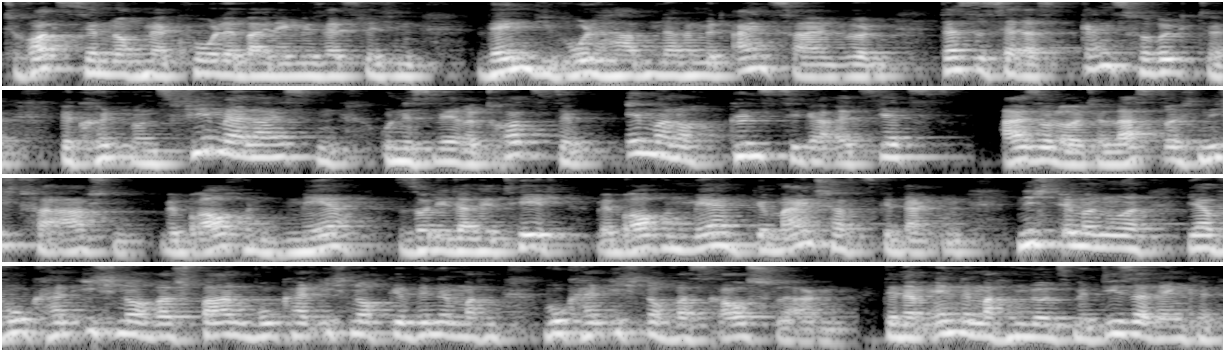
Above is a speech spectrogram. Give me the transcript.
trotzdem noch mehr Kohle bei den gesetzlichen, wenn die Wohlhabenderen mit einzahlen würden. Das ist ja das ganz Verrückte. Wir könnten uns viel mehr leisten und es wäre trotzdem immer noch günstiger als jetzt. Also Leute, lasst euch nicht verarschen. Wir brauchen mehr Solidarität. Wir brauchen mehr Gemeinschaftsgedanken. Nicht immer nur, ja, wo kann ich noch was sparen? Wo kann ich noch Gewinne machen? Wo kann ich noch was rausschlagen? Denn am Ende machen wir uns mit dieser Denke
